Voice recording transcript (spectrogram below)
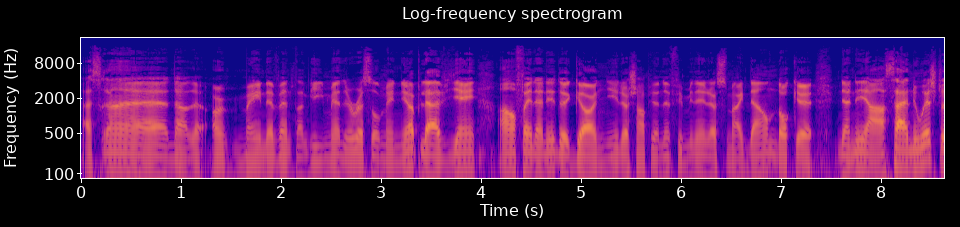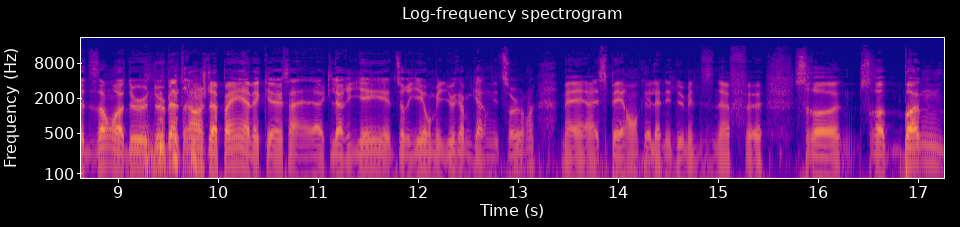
Elle se rend euh, dans le, un main event entre guillemets de WrestleMania, puis là, elle vient en fin d'année de gagner le championnat féminin de SmackDown. Donc euh, une année en sandwich, là, disons, deux, deux belles tranches de pain avec avec le rien, du rien au milieu comme garniture. Mais espérons que l'année 2019 euh, sera sera bonne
